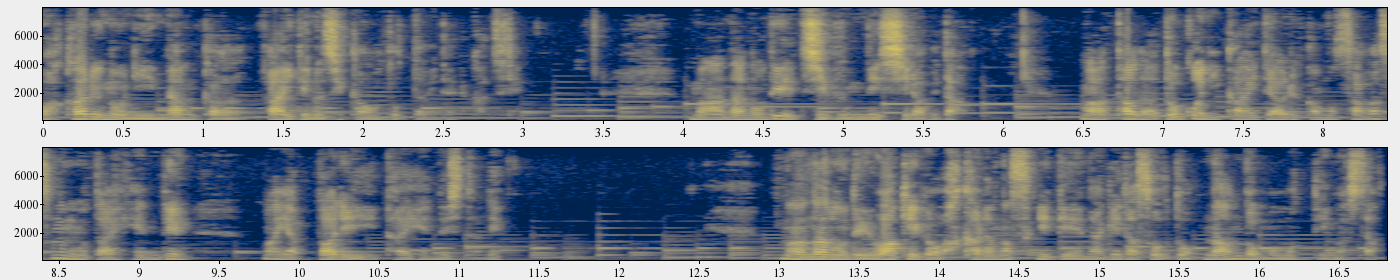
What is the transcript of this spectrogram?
わかるのになんか相手の時間を取ったみたいな感じで。まあ、なので自分で調べた。まあ、ただどこに書いてあるかも探すのも大変で、まあ、やっぱり大変でしたね。まあ、なので、わけがわからなすぎて投げ出そうと何度も思っていました。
